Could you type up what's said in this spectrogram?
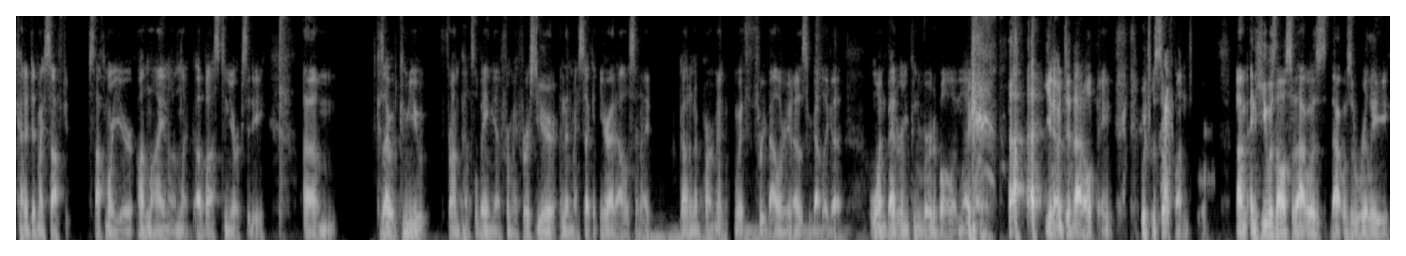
kind of did my soft, sophomore year online on like a bus to new york city um because i would commute from pennsylvania for my first year and then my second year at ellison i got an apartment with three ballerinas we got like a one bedroom convertible and like you know did that whole thing which was so fun um and he was also that was that was a really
